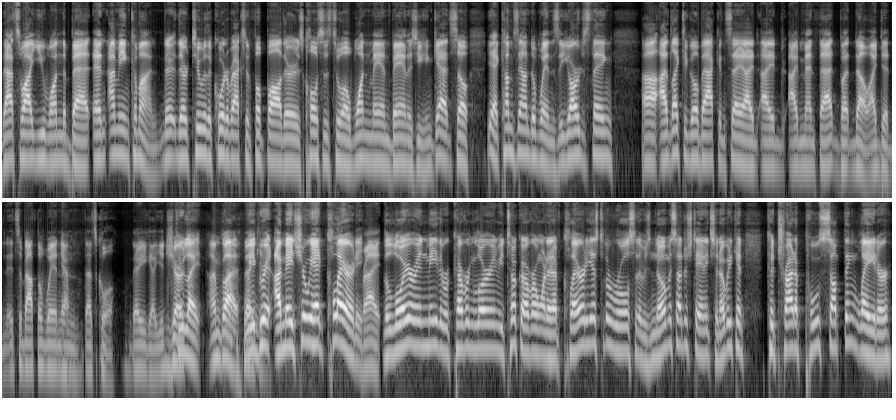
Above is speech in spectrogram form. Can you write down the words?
That's why you won the bet. And I mean, come on, they're, they're two of the quarterbacks in football. They're as closest to a one man band as you can get. So yeah, it comes down to wins. The yards thing. Uh, I'd like to go back and say I, I I meant that, but no, I didn't. It's about the win, Yeah. and that's cool. There you go. You jerk. Too late. I'm glad. Yeah, we agreed. you. I made sure we had clarity. Right. The lawyer in me, the recovering lawyer in me took over. I wanted to have clarity as to the rules so there was no misunderstanding so nobody could could try to pull something later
